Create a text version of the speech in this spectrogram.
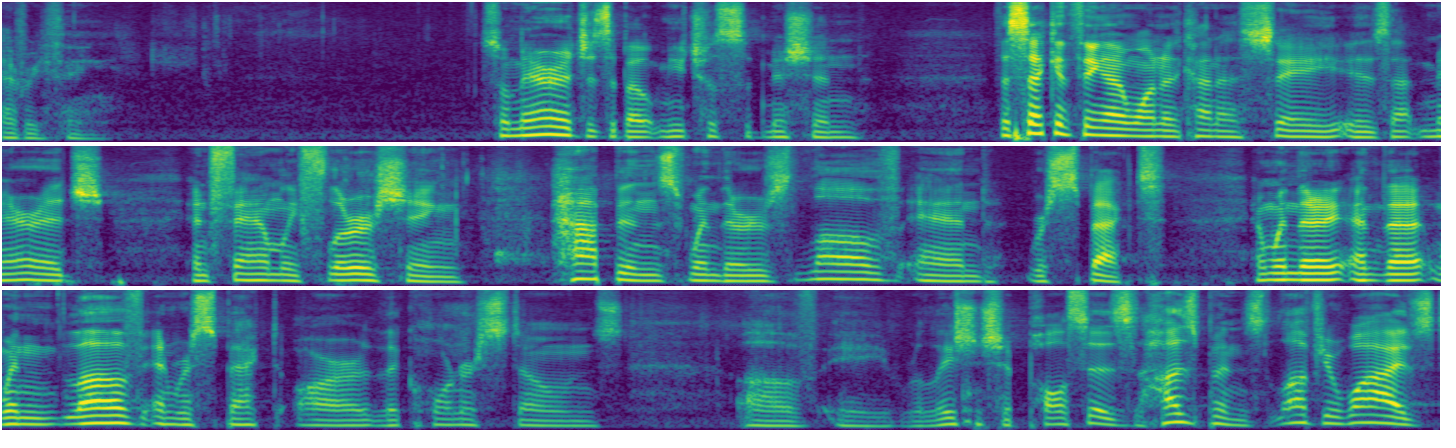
everything. So, marriage is about mutual submission. The second thing I want to kind of say is that marriage and family flourishing happens when there's love and respect and when, and that when love and respect are the cornerstones of a relationship. Paul says, Husbands, love your wives.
